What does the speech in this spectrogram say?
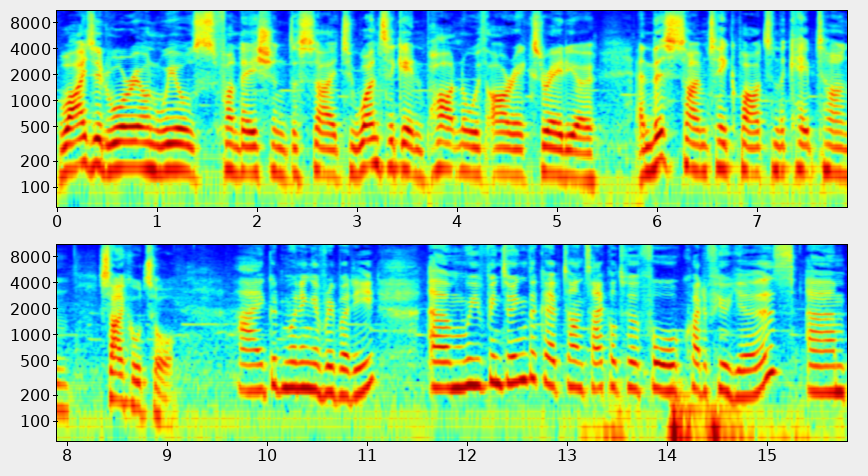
Why did Warrior on Wheels Foundation decide to once again partner with RX Radio and this time take part in the Cape Town Cycle Tour? Hi, good morning, everybody. Um, we've been doing the Cape Town Cycle Tour for quite a few years. Um,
